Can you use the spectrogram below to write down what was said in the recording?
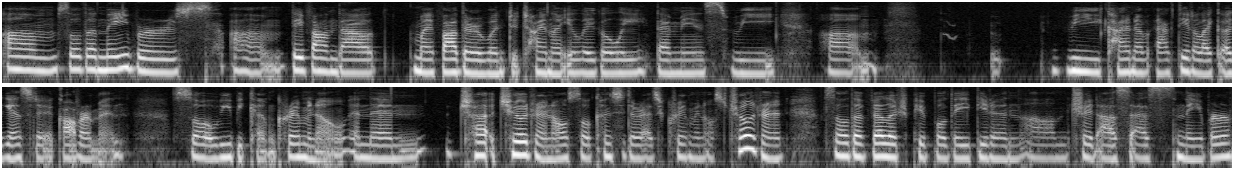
Um, so the neighbors, um, they found out my father went to China illegally. That means we, um, we kind of acted like against the government. So we become criminal, and then ch- children also considered as criminals children. So the village people they didn't um, treat us as neighbor.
